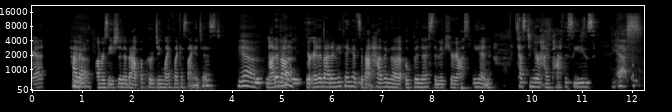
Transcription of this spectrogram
Grant having Yeah. a conversation about approaching life like a scientist. yeah. It's not about Yeah. being certain about anything. It's about having a openness and a curiosity and testing your hypotheses. Yes.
